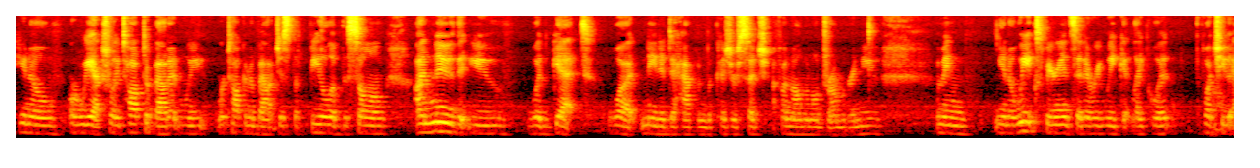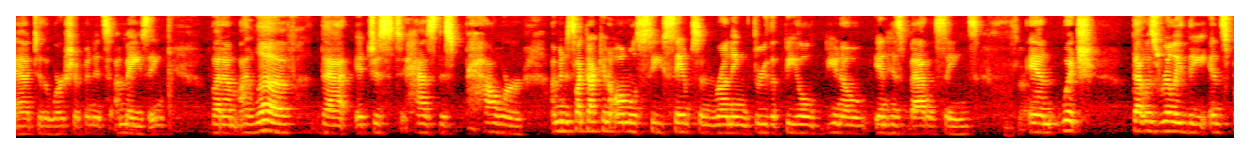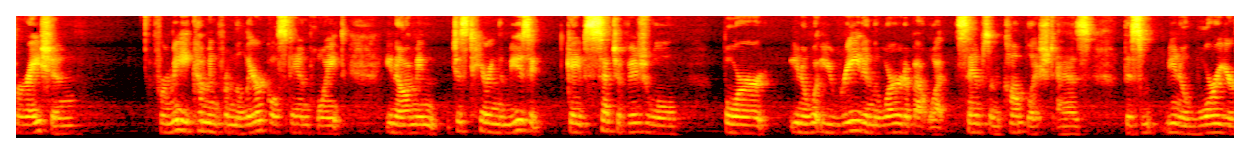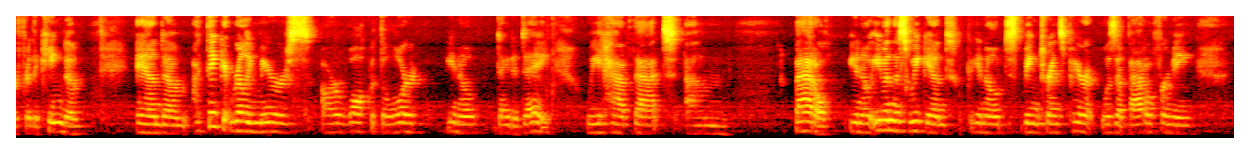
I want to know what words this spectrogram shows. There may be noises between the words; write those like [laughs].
you know, or we actually talked about it and we were talking about just the feel of the song, I knew that you would get what needed to happen because you're such a phenomenal drummer. And you, I mean, you know, we experience it every week at Lakewood, what you add to the worship, and it's amazing. But um, I love that it just has this power. I mean, it's like I can almost see Samson running through the field, you know, in his battle scenes Exactly. and which that was really the inspiration for me coming from the lyrical standpoint you know i mean just hearing the music gave such a visual for you know what you read in the word about what samson accomplished as this you know warrior for the kingdom. And um, i think it really mirrors our walk with the lord you know day to day. We have that um, battle you know even this weekend you know just being transparent was a battle for me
